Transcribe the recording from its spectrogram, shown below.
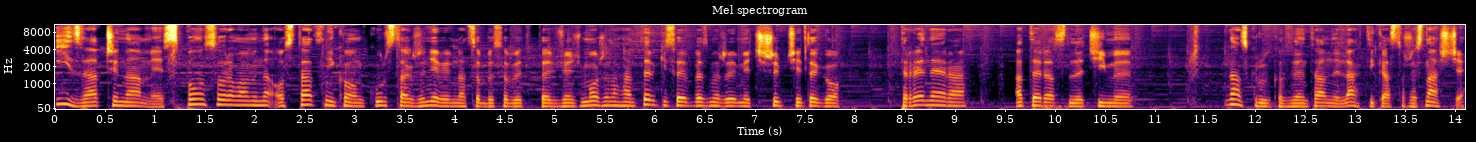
I zaczynamy. Sponsora mamy na ostatni konkurs, także nie wiem na co by sobie tutaj wziąć. Może na hanterki sobie wezmę, żeby mieć szybciej tego trenera. A teraz lecimy na skrót kontynentalny Lachtika 116.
